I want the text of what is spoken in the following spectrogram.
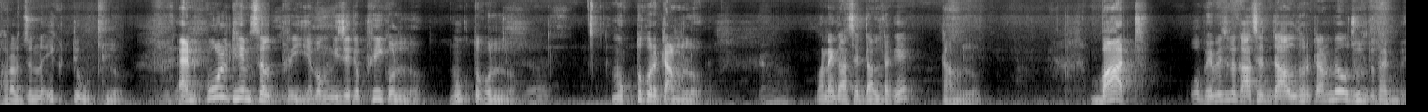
ধরার জন্য একটু উঠল। অ্যান্ড পুলড হিমসেলফ ফ্রি এবং নিজেকে ফ্রি করল, মুক্ত করল, মুক্ত করে টানলো। মানে গাছের ডালটাকে টানলো। বাট ও ভেবেছিল গাছের ডাল ধরে টানবে, ও ঝুলতে থাকবে।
